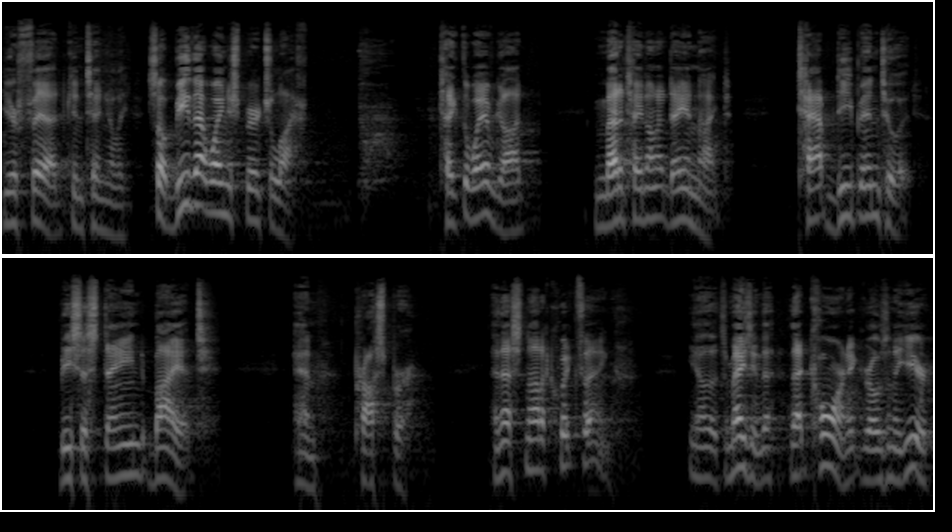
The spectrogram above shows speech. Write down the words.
You're fed continually. So be that way in your spiritual life. Take the way of God, meditate on it day and night, tap deep into it, be sustained by it, and prosper and that's not a quick thing. You know, it's amazing that that corn, it grows in a year,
